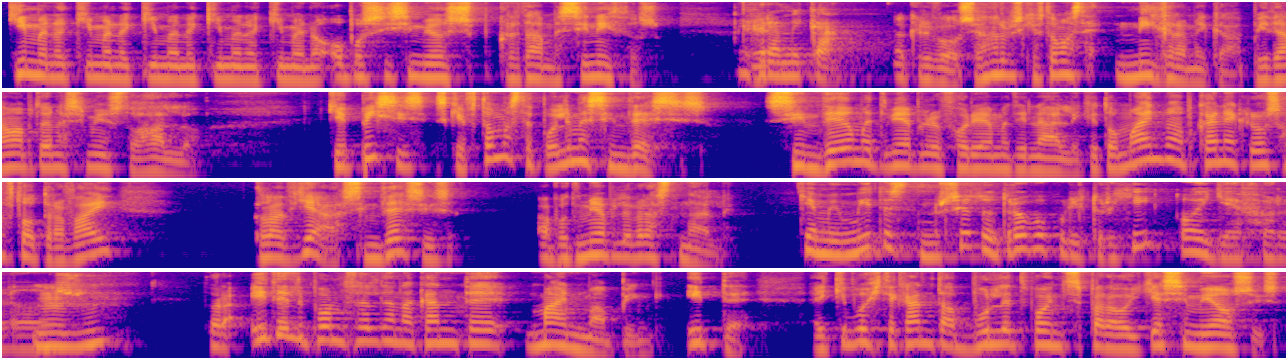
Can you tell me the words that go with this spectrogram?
κείμενο, κείμενο, κείμενο, κείμενο, κείμενο, όπως οι σημειώσεις που κρατάμε συνήθως. Γραμμικά. Ακριβώς. Οι άνθρωποι σκεφτόμαστε μη γραμμικά. Πηδάμε από το ένα σημείο στο άλλο. Και επίσης σκεφτόμαστε πολύ με συνδέσεις. Συνδέουμε τη μία πληροφορία με την άλλη. Και το mind map κάνει ακριβώς αυτό. Τραβάει κλαδιά, συνδέσεις από τη μία πλευρά στην άλλη. Και μιμείτε στην ουσία τον τρόπο που λειτουργεί ο εγκέφαλος. Τώρα, είτε λοιπόν θέλετε να κάνετε mind mapping, είτε εκεί που έχετε κάνει τα bullet points στι παραγωγικές σημειώσεις,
